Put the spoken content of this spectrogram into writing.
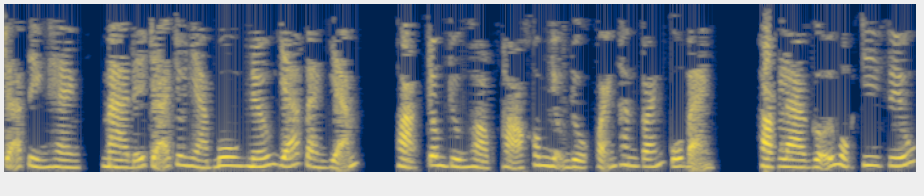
trả tiền hàng mà để trả cho nhà buôn nếu giá vàng giảm, hoặc trong trường hợp họ không nhận được khoản thanh toán của bạn, hoặc là gửi một chi phiếu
